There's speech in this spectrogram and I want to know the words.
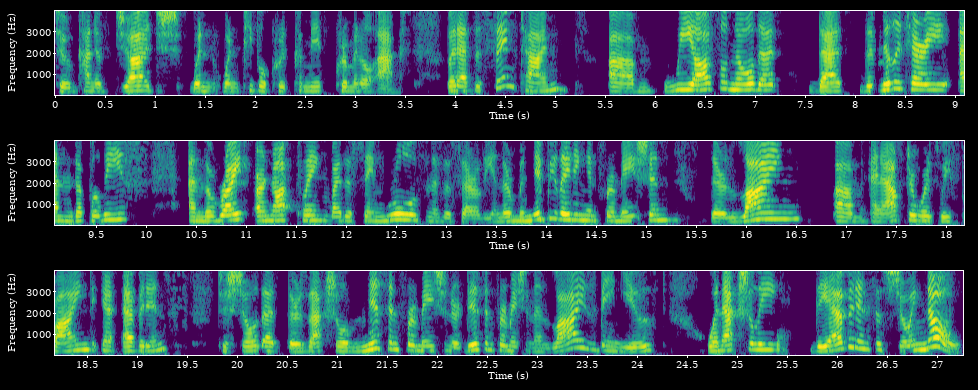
to kind of judge when when people cr- commit criminal acts. But at the same time um, we also know that that the military and the police and the right are not playing by the same rules necessarily and they're manipulating information they're lying um, and afterwards we find evidence to show that there's actual misinformation or disinformation and lies being used when actually the evidence is showing no.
